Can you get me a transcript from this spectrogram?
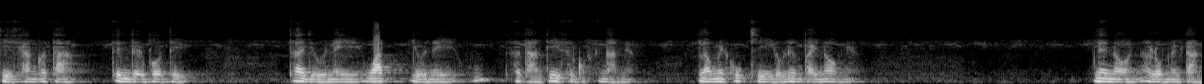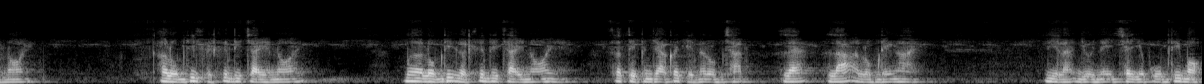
กี่ครั้งก็ตาม ซึ่งโดยปกติ ถ้าอยู่ในวัดอยู่ในสถานที่สงบสงัดเนี่ย เราไม่คุกคีกับเรื่องภายนอกเนี่ย แน่นอนอารมณ์ต่างๆน้อย อารมณ์ที่เกิดขึ้นที่ใจน้อย เมื่ออารมณ์ที่เกิดขึ้นที่ใจน้อย สติปัญญาก็เห็นอารมณ์ชัด และละอารมณ์ได้ง่าย นี่แหละอยู่ในชัยภูมิที่เหมาะ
